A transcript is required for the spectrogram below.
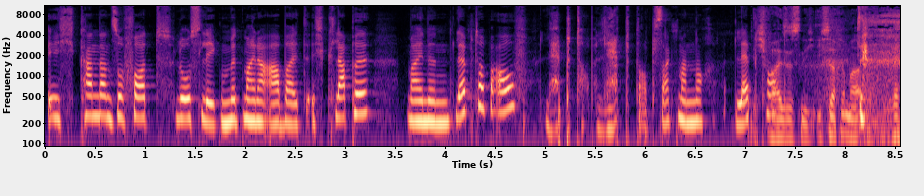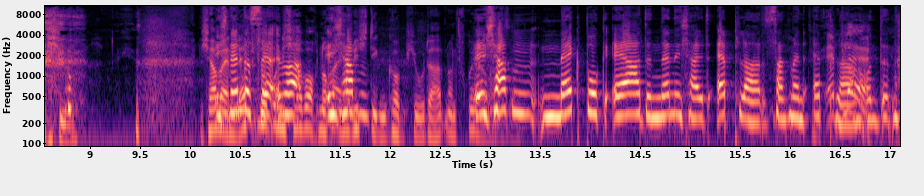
ich kann dann sofort loslegen mit meiner Arbeit. Ich klappe meinen Laptop auf. Laptop, Laptop, sagt man noch Laptop? Ich weiß es nicht. Ich sage immer Rechner. Ich habe Ich einen Laptop ja und ich immer- habe auch noch einen hab- richtigen Computer, hat man früher. Ich habe einen MacBook Air, den nenne ich halt Appler. Das ist halt mein Appler. Appler. Und den,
